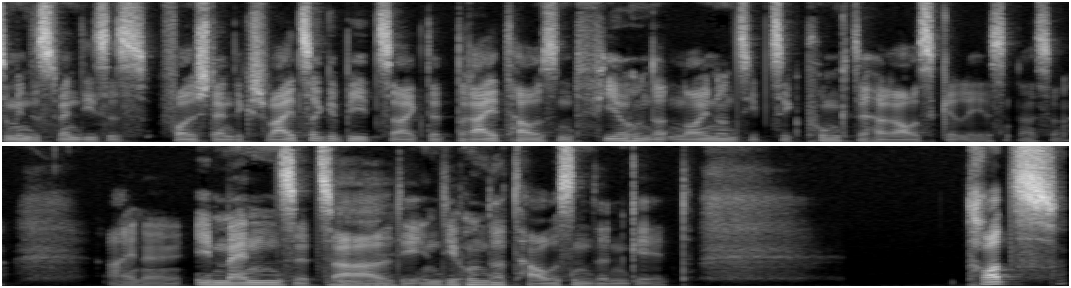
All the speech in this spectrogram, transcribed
zumindest wenn dieses vollständig Schweizer Gebiet zeigte, 3479 Punkte herausgelesen. Also eine immense Zahl, die in die Hunderttausenden geht. Trotz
